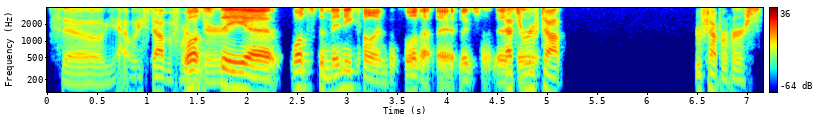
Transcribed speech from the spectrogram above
so yeah, we stop before What's the dirt. the uh, what's the mini climb before that? Though it looks like there's That's a a- rooftop. Rooftop reverse.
